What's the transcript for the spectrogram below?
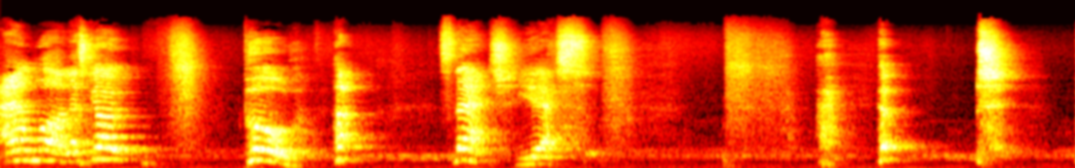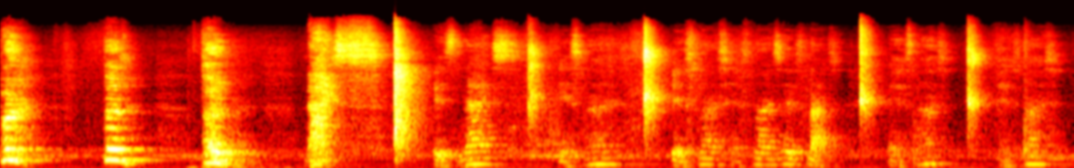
and one. Let's go. Pull. Hup. Snatch. Yes. Hup. Boom. Boom. Boom. Nice. It's nice. It's nice. It's nice. It's nice. It's nice. It's nice. It's nice.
